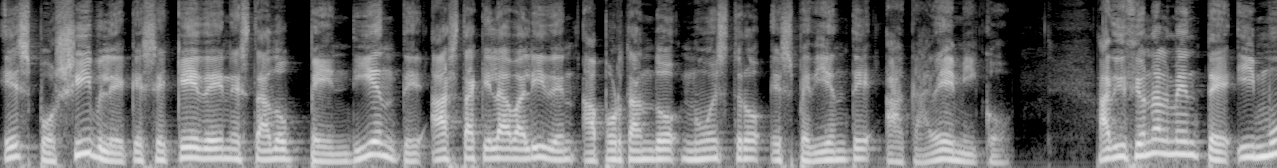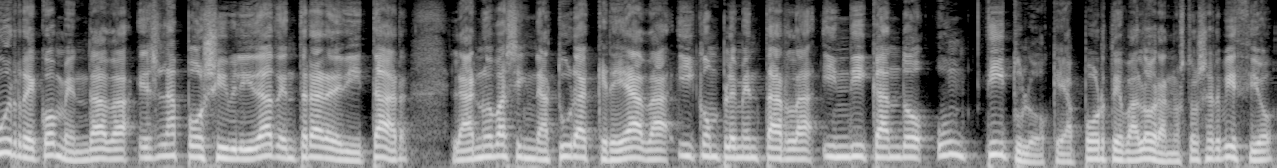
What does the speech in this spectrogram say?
es posible que se quede en estado pendiente hasta que la validen aportando nuestro expediente académico. Adicionalmente, y muy recomendada, es la posibilidad de entrar a editar la nueva asignatura creada y complementarla indicando un título que aporte valor a nuestro servicio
